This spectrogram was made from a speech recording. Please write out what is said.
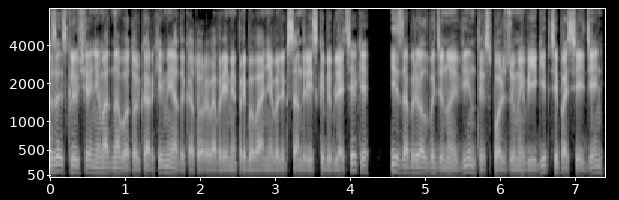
За исключением одного только Архимеда, который во время пребывания в Александрийской библиотеке изобрел водяной винт, используемый в Египте по сей день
